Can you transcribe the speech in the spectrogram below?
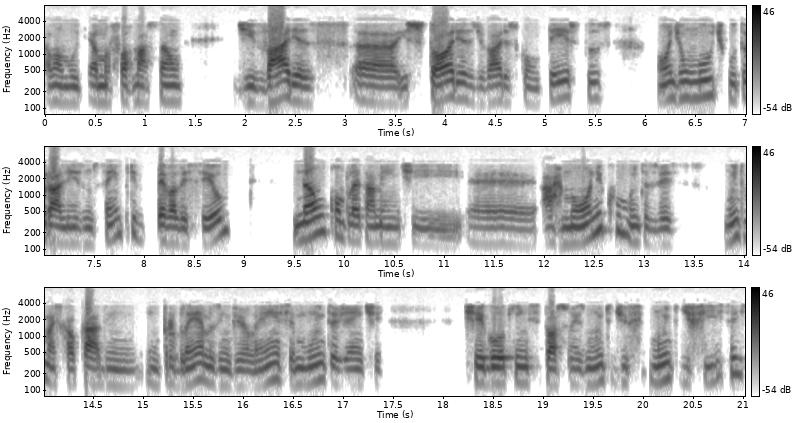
é uma, é uma formação de várias uh, histórias, de vários contextos, onde um multiculturalismo sempre prevaleceu, não completamente é, harmônico, muitas vezes muito mais calcado em, em, problemas, em violência. Muita gente chegou aqui em situações muito, muito difíceis,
